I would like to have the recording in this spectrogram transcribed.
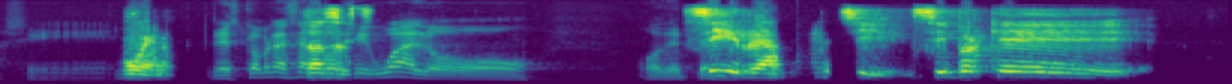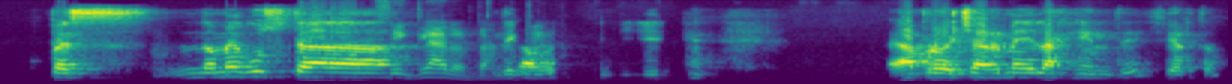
Así. Bueno. ¿Les cobras entonces, igual o, o depende? Sí, realmente sí. Sí, porque pues no me gusta sí, claro, también. aprovecharme de la gente, ¿cierto?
